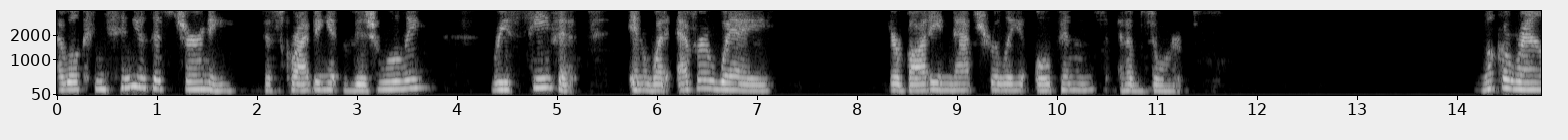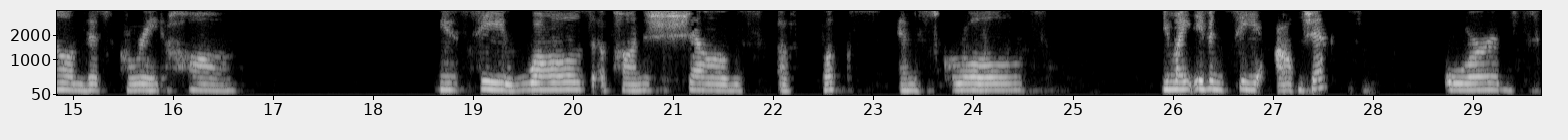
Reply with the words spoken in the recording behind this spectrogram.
I will continue this journey describing it visually. Receive it in whatever way your body naturally opens and absorbs. Look around this great hall. You see walls upon shelves of books and scrolls. You might even see objects, orbs,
